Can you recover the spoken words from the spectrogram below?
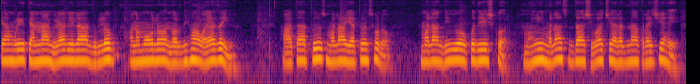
त्यामुळे त्यांना मिळालेला दुर्लभ अनमोल नरदेह वाया जाईल. आता तूच मला यातून सोडव मला दिव्य उपदेश कर. म्हणून मला सुद्धा शिवाची आराधना करायची आहे.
